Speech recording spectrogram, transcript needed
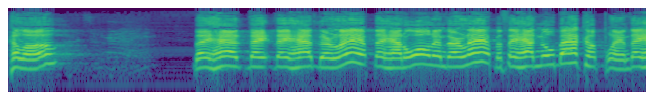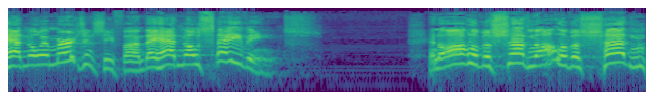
Hello? They had, they, they had their lamp, they had oil in their lamp, but they had no backup plan. They had no emergency fund. They had no savings. And all of a sudden, all of a sudden,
